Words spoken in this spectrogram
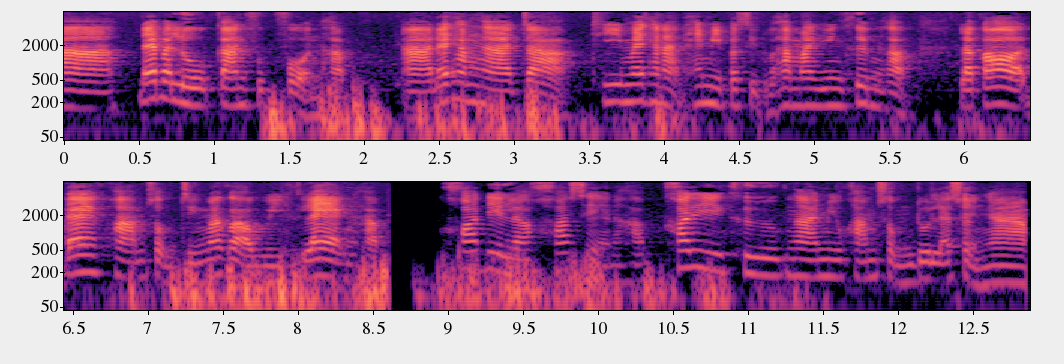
อ่าได้บรรลุการฝึกฝนครับอ่าได้ทำงานจากที่ไม่ถนัดให้มีประสิทธิภาพมากยิ่งขึ้นครับ แล้วก็ได้ความสมจริงมากกว่าวีคแรกนะครับ ข้อดีและข้อเสียนะครับ ข้อดีคืองานมีความสมดุลและสวยงาม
